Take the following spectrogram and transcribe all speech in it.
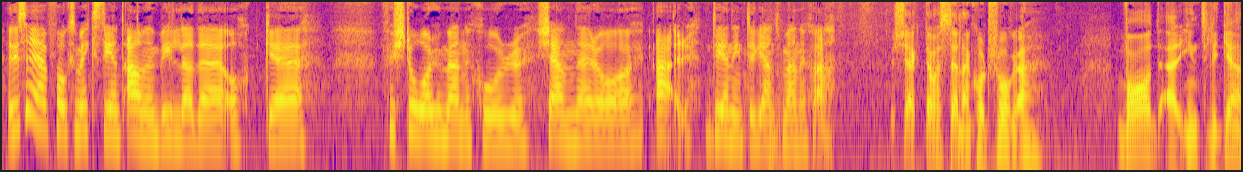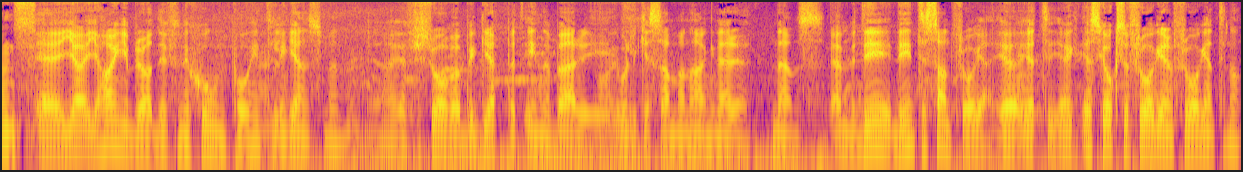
skulle säga folk som är extremt allmänbildade och eh, förstår hur människor känner och är. Det är en intelligent människa. Ursäkta, får jag ställa en kort fråga? Vad är intelligens? Eh, Jag, jag har ingen bra definition på intelligens men jag, jag förstår vad begreppet innebär i olika sammanhang när det nämns. Ja, det, det är en intressant fråga. Jag, jag, ska också fråga den frågan till någon.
